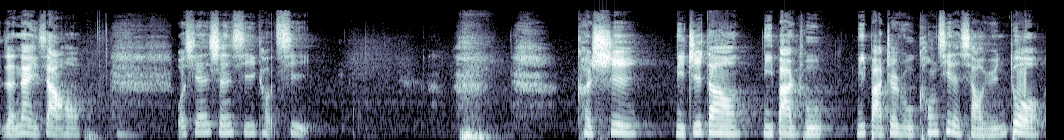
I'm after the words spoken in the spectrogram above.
忍耐一下哦，我先深吸一口气。可是你知道，你把如你把这如空气的小云朵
